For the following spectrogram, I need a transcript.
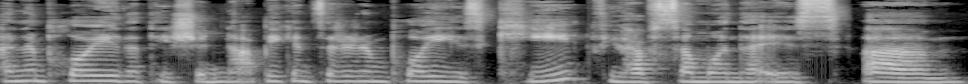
an employee, that they should not be considered employee is key. If you have someone that is um,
